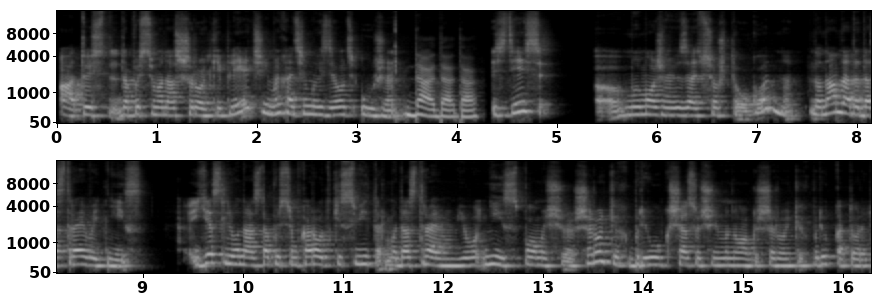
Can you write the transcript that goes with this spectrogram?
А, то есть, допустим, у нас широкие плечи, и мы хотим их сделать уже. Да, да, да. Здесь э, мы можем вязать все, что угодно, но нам надо достраивать низ. Если у нас, допустим, короткий свитер, мы достраиваем его низ с помощью широких брюк. Сейчас очень много широких брюк, которые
